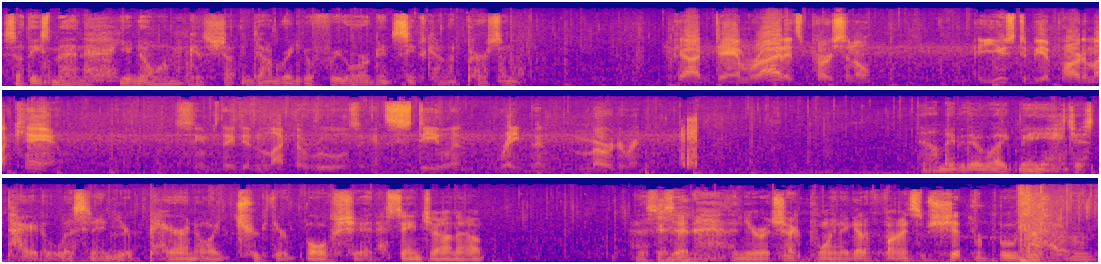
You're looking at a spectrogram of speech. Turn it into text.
So these men, you know them? Because shutting down Radio Free Oregon seems kind of personal. Goddamn right it's personal. They used to be a part of my camp. Seems they didn't like the rules against stealing, raping, murdering. Well, maybe they're like me, just tired of listening to your paranoid truther bullshit. St. John out. This is it. The Nero checkpoint. I gotta find some shit for Boozer's.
